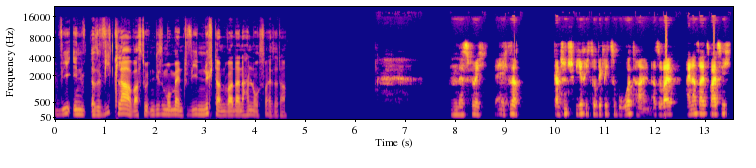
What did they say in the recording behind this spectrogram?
Wie in, also wie klar warst du in diesem Moment? Wie nüchtern war deine Handlungsweise da? Das ist für mich ehrlich gesagt ganz schön schwierig so wirklich zu beurteilen. Also weil einerseits weiß ich,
